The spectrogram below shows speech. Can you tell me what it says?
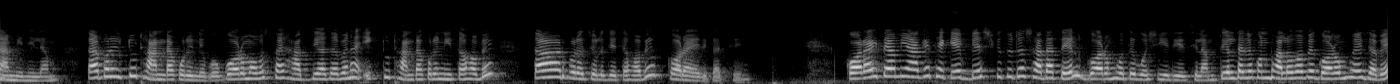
নামিয়ে নিলাম। তারপরে একটু ঠান্ডা করে নেব। গরম অবস্থায় হাত দেওয়া যাবে না, একটু ঠান্ডা করে নিতে হবে। তারপরে চলে যেতে হবে কড়াইয়ের কাছে। কড়াইতে আমি আগে থেকে বেশ কিছুটা সাদা তেল গরম হতে বসিয়ে দিয়েছিলাম। তেলটা যখন ভালোভাবে গরম হয়ে যাবে,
